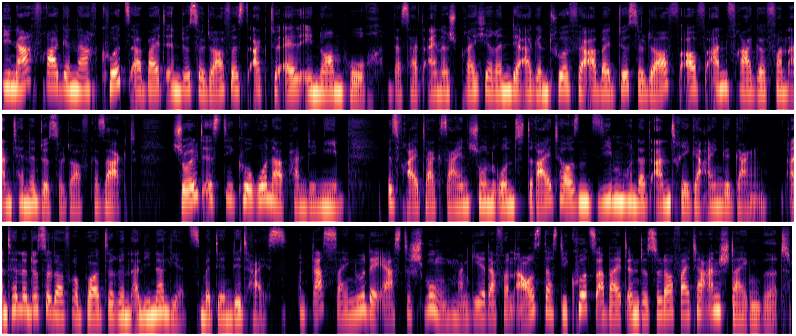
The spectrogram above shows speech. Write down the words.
Die Nachfrage nach Kurzarbeit in Düsseldorf ist aktuell enorm hoch. Das hat eine Sprecherin der Agentur für Arbeit Düsseldorf auf Anfrage von Antenne Düsseldorf gesagt. Schuld ist die Corona-Pandemie. Bis Freitag seien schon rund 3700 Anträge eingegangen. Antenne Düsseldorf-Reporterin Alina Lietz mit den Details. Und das sei nur der erste Schwung. Man gehe davon aus, dass die Kurzarbeit in Düsseldorf weiter ansteigen wird.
